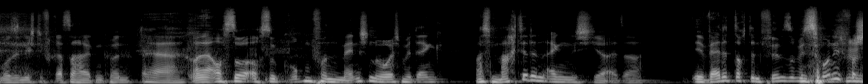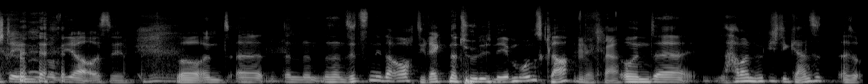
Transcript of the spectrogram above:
wo sie nicht die Fresse halten können. Ja. Und auch so, auch so Gruppen von Menschen, wo ich mir denke, was macht ihr denn eigentlich hier, Alter? Ihr werdet doch den Film sowieso nicht verstehen, so wie er aussieht. So, und äh, dann, dann, dann, sitzen die da auch direkt natürlich neben uns, klar. Ja, klar. Und äh, labern wirklich die ganze, also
